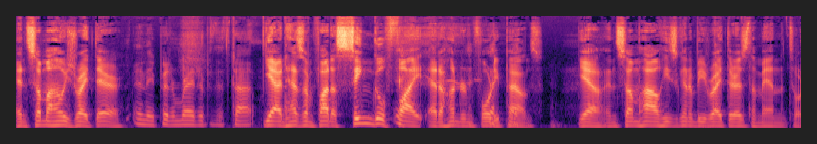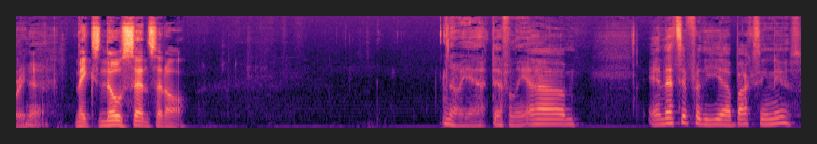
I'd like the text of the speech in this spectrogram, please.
And somehow he's right there. And they put him right up at the top. Yeah, and hasn't fought a single fight at 140 pounds. Yeah, and somehow he's going to be right there as the mandatory. Yeah. Makes no sense at all. No, yeah, definitely. Um, and that's it for the uh, boxing news.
